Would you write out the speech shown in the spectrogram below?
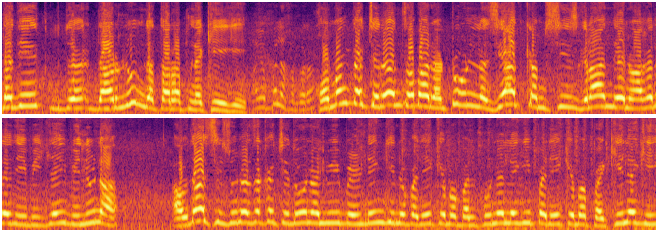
د دې دارلوم د طرف نه کیږي خو موږ ته چې نن سبا د ټول نه زیات کم سیز ګران دی نو هغه د بجلۍ بلونه او دا څیزونه ځکه چې دونه لوی بلډینګ نو په دې کې به بلپونه لګي په دې کې به پکی لګي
